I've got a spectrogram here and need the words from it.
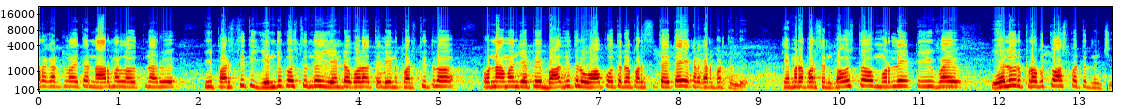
అరగంటలో అయితే నార్మల్ అవుతున్నారు. ఈ పరిస్థితి ఎందుకు వస్తుందో ఏంటో కూడా తెలియని పరిస్థితిలో ఉన్నామని చెప్పి బాధితులు వాపోతున్న పరిస్థితి అయితే ఇక్కడ కనపడుతుంది. కెమెరా పర్సన్ గౌస్తో మురళి టీవీ ఫైవ్ ఏలూరు ప్రభుత్వ ఆసుపత్రి నుంచి.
